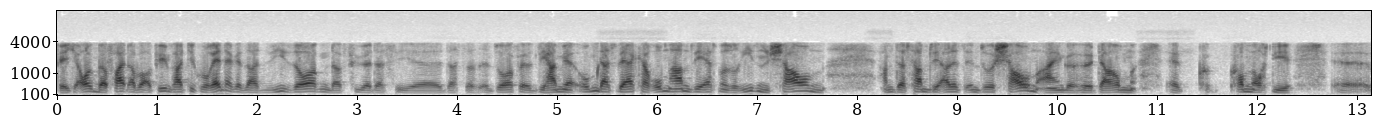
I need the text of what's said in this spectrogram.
wäre ich auch überfragt, aber auf jeden Fall hat die Kurrenter gesagt, sie sorgen dafür, dass sie, äh, dass das entsorgt wird. Sie haben ja um das Werk herum haben sie erstmal so riesen Schaum, haben das haben sie alles in so Schaum eingehüllt. Darum äh, kommen auch die äh,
